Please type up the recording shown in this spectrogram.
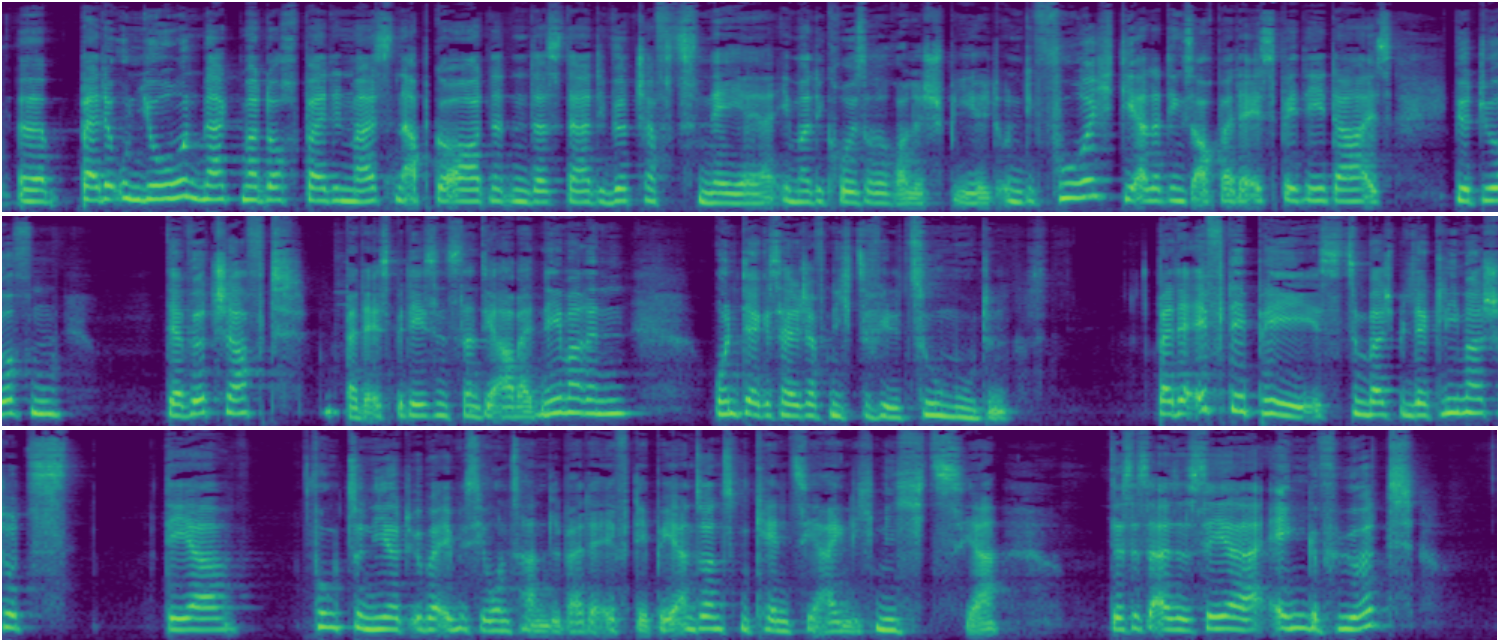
Äh, bei der Union merkt man doch bei den meisten Abgeordneten, dass da die Wirtschaftsnähe immer die größere Rolle spielt. Und die Furcht, die allerdings auch bei der SPD da ist, wir dürfen der Wirtschaft, bei der SPD sind es dann die Arbeitnehmerinnen, und der Gesellschaft nicht zu viel zumuten. Bei der FDP ist zum Beispiel der Klimaschutz, der funktioniert über Emissionshandel bei der FDP. Ansonsten kennt sie eigentlich nichts, ja. Das ist also sehr eng geführt.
